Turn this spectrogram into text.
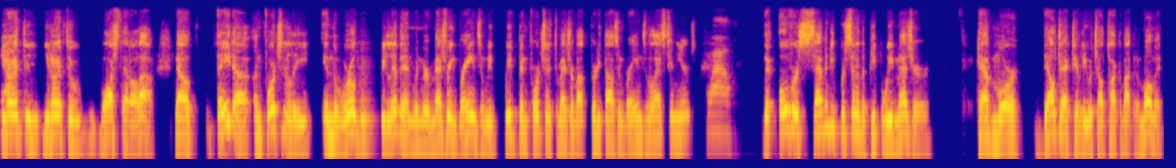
You yeah. don't have to you don't have to wash that all out. Now, theta, unfortunately, in the world we live in, when we're measuring brains, and we've we've been fortunate to measure about 30,000 brains in the last 10 years. Wow that over 70% of the people we measure have more delta activity, which I'll talk about in a moment,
